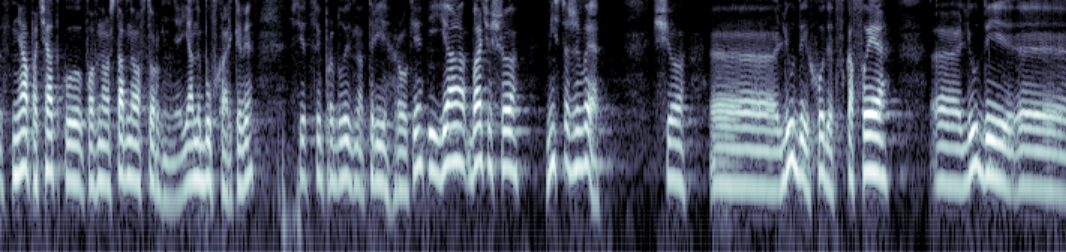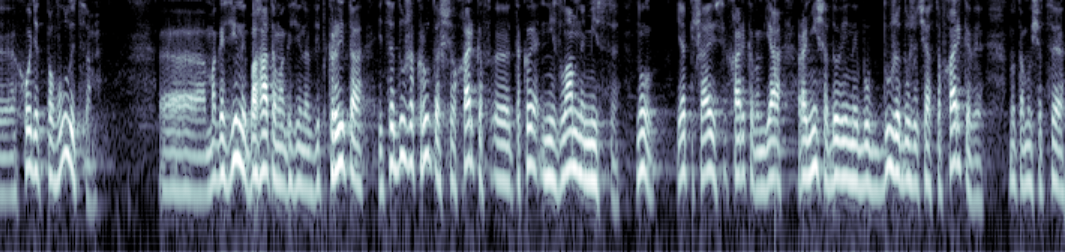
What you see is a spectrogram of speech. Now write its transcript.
з дня початку повномасштабного вторгнення. Я не був в Харкові всі ці приблизно три роки. І я бачу, що місто живе що е, люди ходять в кафе, люди е, ходять по вулицям. Е, Магазини, багато магазинів відкрито. І це дуже круто, що Харків е, таке незламне місце. Ну, Я пишаюся Харковом. Я раніше до війни був дуже дуже часто в Харкові, ну тому що це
